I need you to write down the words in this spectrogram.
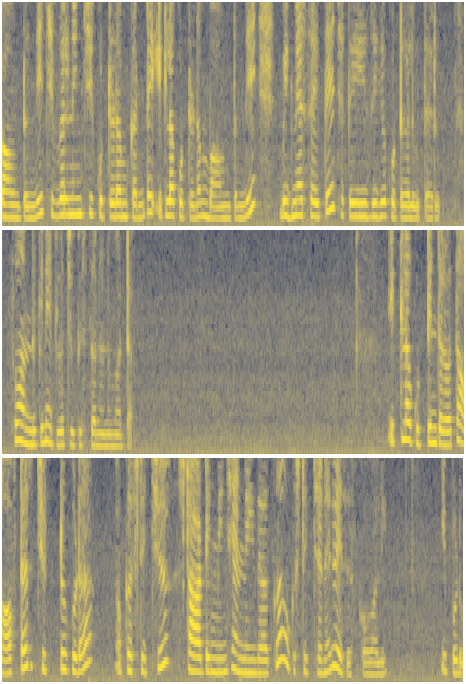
బాగుంటుంది. చివరి నుంచి కుట్టడం కంటే ఇట్లా కుట్టడం బాగుంటుంది. బిగినర్స్ అయితే చక్కగా ఈజీగా కుట్టగలుగుతారు. సో అందుకని ఇట్లా చూపిస్తాను అనమాట ఇట్లా కుట్టిన తర్వాత ఆఫ్టర్ చుట్టూ కూడా ఒక స్టిచ్ స్టార్టింగ్ నుంచి ఎండింగ్ దాకా ఒక స్టిచ్ అనేది వేసేసుకోవాలి. ఇప్పుడు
